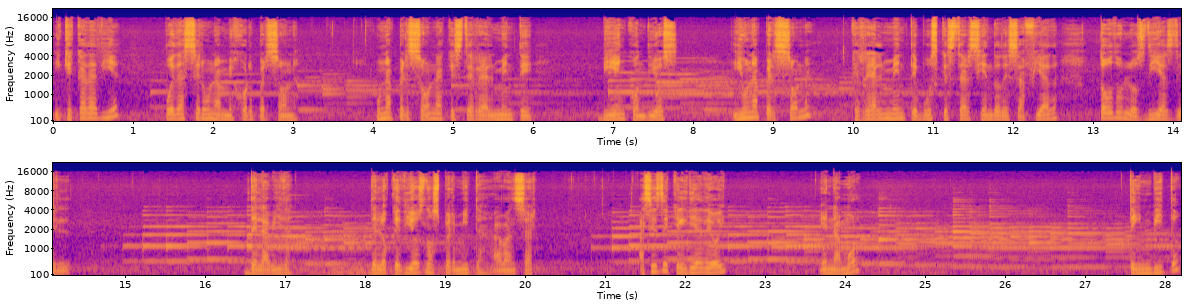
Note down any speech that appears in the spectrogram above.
y que cada día puedas ser una mejor persona, una persona que esté realmente bien con Dios y una persona que realmente busque estar siendo desafiada todos los días del, de la vida, de lo que Dios nos permita avanzar. Así es de que el día de hoy, en amor, te invito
